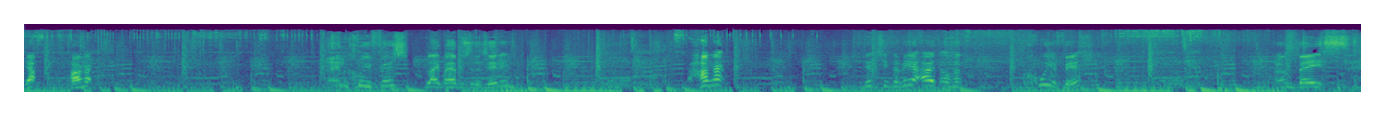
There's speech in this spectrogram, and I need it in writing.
Ja, hangen. Een goede vis. Blijkbaar hebben ze er zin in. Hangen. Dit ziet er weer uit als een goede vis. Een beest.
